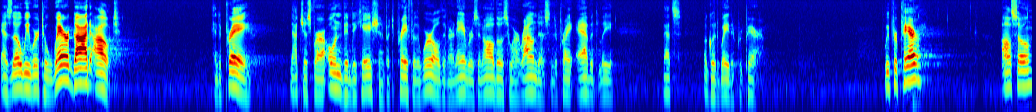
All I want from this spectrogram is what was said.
as though we were to wear God out and to pray not just for our own vindication, but to pray for the world and our neighbors and all those who are around us and to pray avidly. That's a good way to prepare. We prepare also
